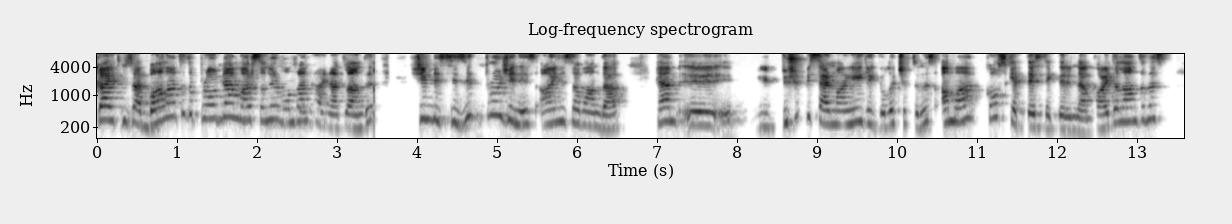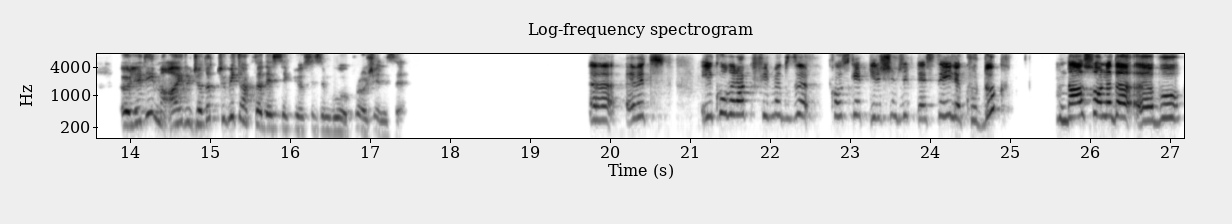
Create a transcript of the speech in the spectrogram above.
gayet güzel. Bağlantıda problem var sanıyorum ondan kaynaklandı. Şimdi sizin projeniz aynı zamanda hem e, düşük bir sermaye ile yola çıktınız ama COSGAP desteklerinden faydalandınız. Öyle değil mi? Ayrıca da TÜBİTAK da destekliyor sizin bu projenizi. Ee, Evet, ilk olarak firmamızı COSGAP girişimcilik desteğiyle kurduk. Daha sonra da e, bu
